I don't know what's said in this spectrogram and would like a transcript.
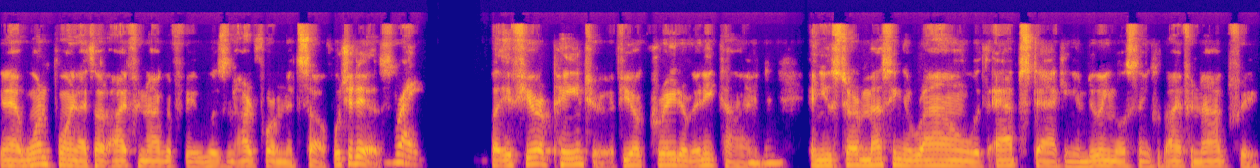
And at one point, I thought iPhoneography was an art form in itself, which it is. right. But if you're a painter, if you're a creator of any kind, Mhm. and you start messing around with app stacking and doing those things with iPhoneography,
